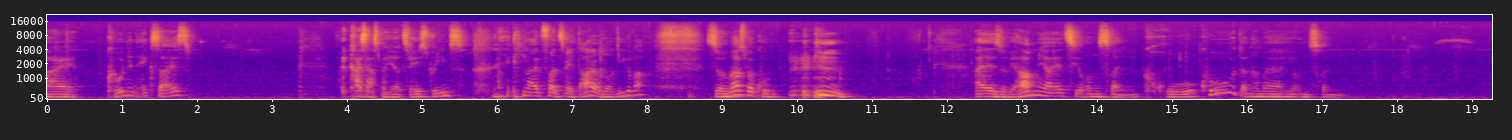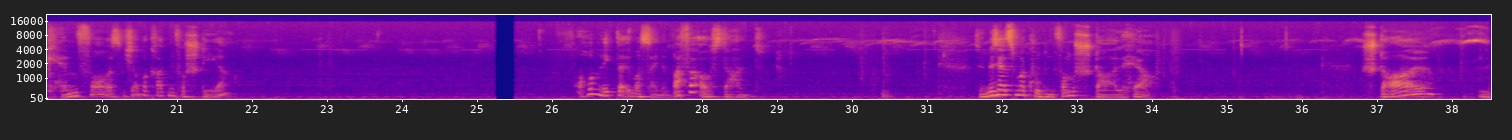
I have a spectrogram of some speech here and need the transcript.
bei Conan Exiles. Krass, erstmal hier zwei Streams innerhalb von zwei Tagen, noch nie gemacht. So, mal gucken. Also, wir haben ja jetzt hier unseren Kroko, dann haben wir ja hier unseren Kämpfer, was ich aber gerade nicht verstehe. Warum legt er immer seine Waffe aus der Hand? Wir müssen jetzt mal gucken, vom Stahl her. Stahl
